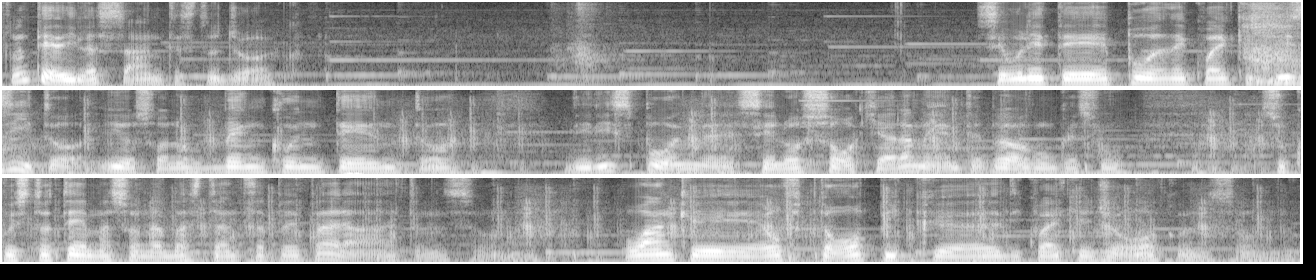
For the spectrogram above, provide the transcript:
Quanto è rilassante sto gioco. Se volete porre qualche quesito, io sono ben contento di rispondere, se lo so chiaramente, però comunque su, su questo tema sono abbastanza preparato, insomma. O anche off topic eh, di qualche gioco, insomma.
